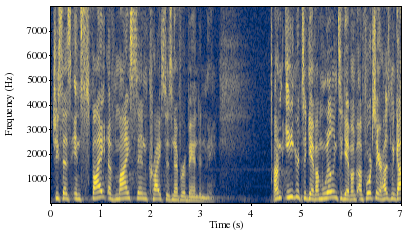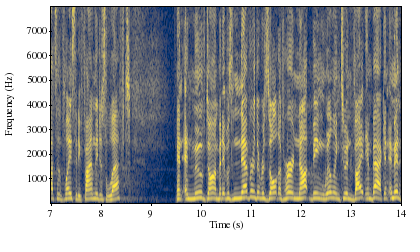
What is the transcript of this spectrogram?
She says, In spite of my sin, Christ has never abandoned me. I'm eager to give. I'm willing to give. Unfortunately, her husband got to the place that he finally just left and, and moved on, but it was never the result of her not being willing to invite him back. And, and man,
